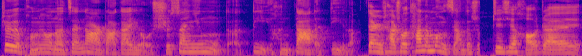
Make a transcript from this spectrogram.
这位朋友呢，在那儿大概有十三英亩的地，很大的地了。但是他说，他的梦想就是这些豪宅。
